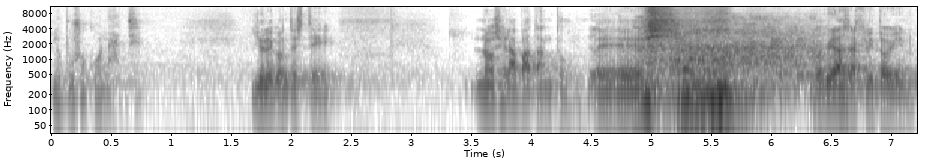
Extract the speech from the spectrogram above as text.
lo puso con H. Y yo le contesté, no será para tanto. Eh, lo hubieras escrito bien.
